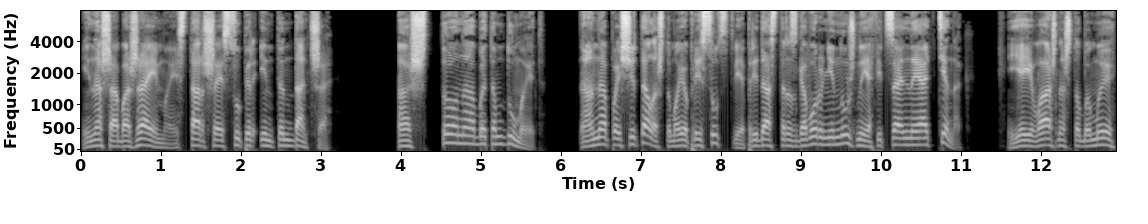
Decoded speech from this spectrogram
и наша обожаемая старшая суперинтендантша. А что она об этом думает? Она посчитала, что мое присутствие придаст разговору ненужный официальный оттенок. Ей важно, чтобы мы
